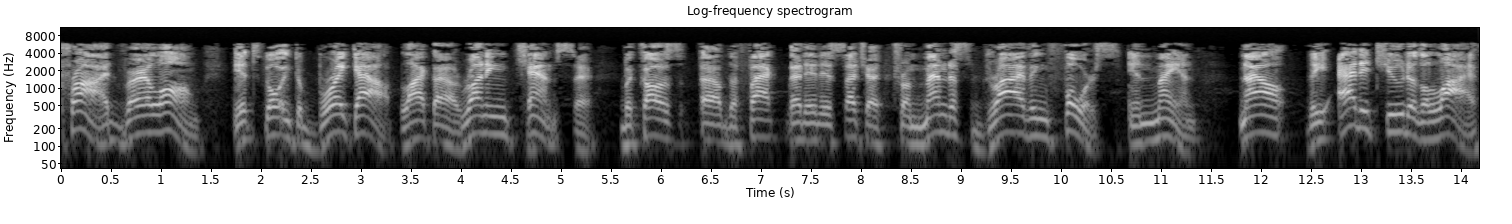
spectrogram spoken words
pride very long. It's going to break out like a running cancer because of the fact that it is such a tremendous driving force in man. Now, the attitude of the life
